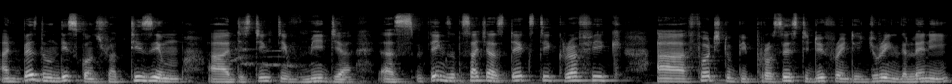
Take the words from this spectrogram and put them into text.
And based on this constructism uh, distinctive media uh, things such as text graphic are thought to be processed differently during the learning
